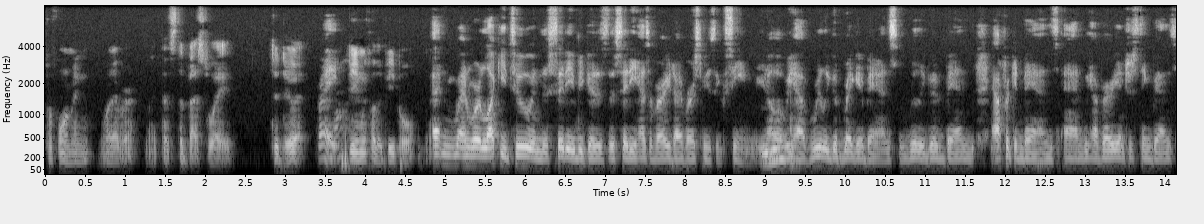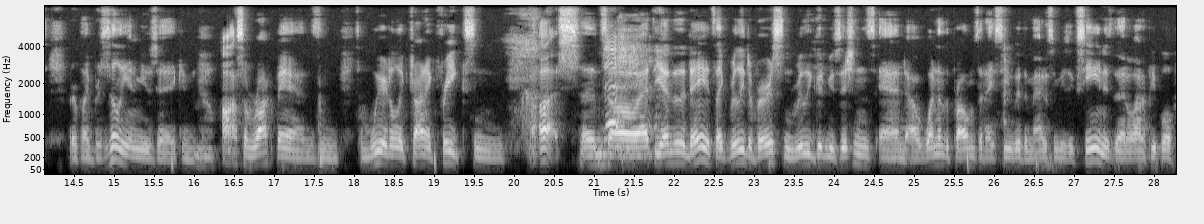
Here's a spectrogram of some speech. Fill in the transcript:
performing, whatever. Like that's the best way to do it. Right. Being with other people. And, and we're lucky too in the city because the city has a very diverse music scene. You know, we have really good reggae bands, really good band, African bands, and we have very interesting bands that are playing Brazilian music and awesome rock bands and some weird electronic freaks and us. And so at the end of the day, it's like really diverse and really good musicians. And uh, one of the problems that I see with the Madison music scene is that a lot of people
